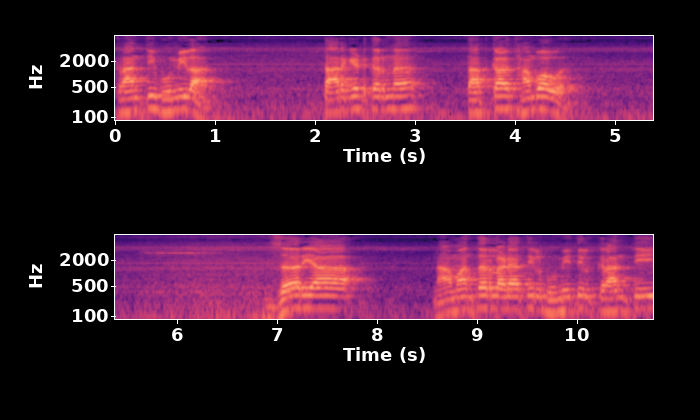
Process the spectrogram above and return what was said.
क्रांतीभूमीला टार्गेट करणं तात्काळ थांबवावं. जर या नामांतर लढ्यातील भूमीतील क्रांती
